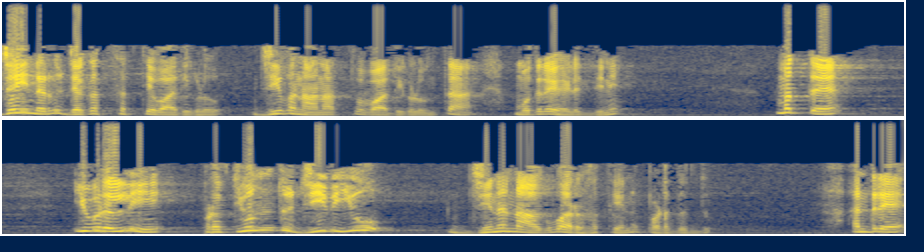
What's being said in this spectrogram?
ಜೈನರು ಜಗತ್ಸತ್ಯವಾದಿಗಳು ಜೀವನಾನಾತ್ವವಾದಿಗಳು ಅಂತ ಮೊದಲೇ ಹೇಳಿದ್ದೀನಿ. ಮತ್ತೆ ಇವರಲ್ಲಿ ಪ್ರತಿಯೊಂದು ಜೀವಿಯೂ ಜಿನನಾಗುವ ಅರ್ಹತೆಯನ್ನು ಪಡೆದದ್ದು. ಅಂದರೆ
